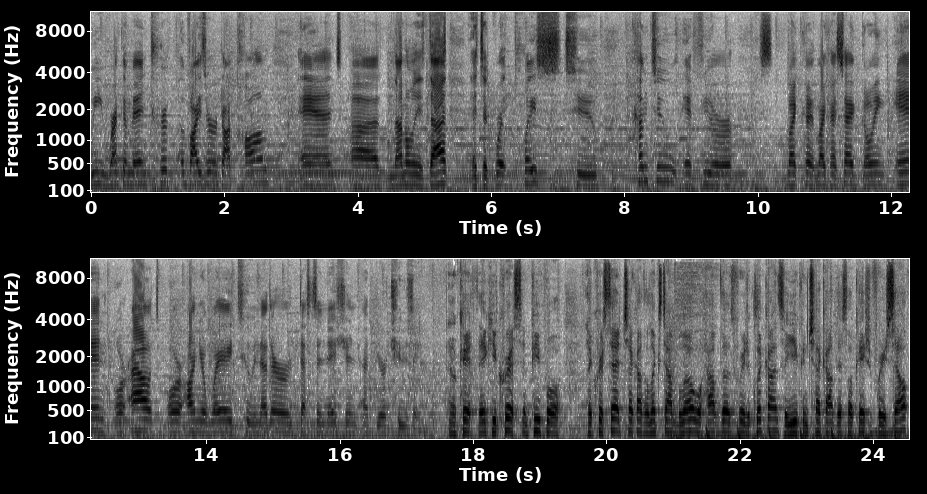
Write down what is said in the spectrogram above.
we recommend TripAdvisor.com, and uh, not only that, it's a great place to come to if you're like like I said, going in or out or on your way to another destination of your choosing. Okay, thank you, Chris. And people, like Chris said, check out the links down below. We'll have those for you to click on so you can check out this location for yourself.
